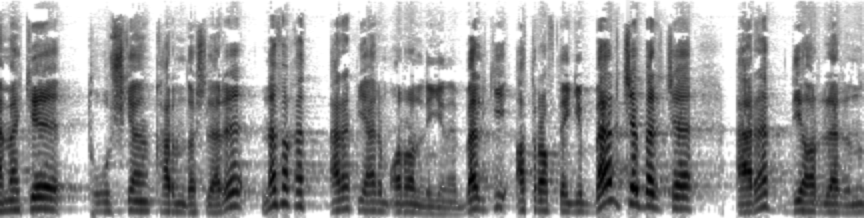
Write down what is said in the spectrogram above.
amaki tug'ishgan qarindoshlari nafaqat arab yarim orolligini balki atrofdagi barcha barcha arab diyorlarini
